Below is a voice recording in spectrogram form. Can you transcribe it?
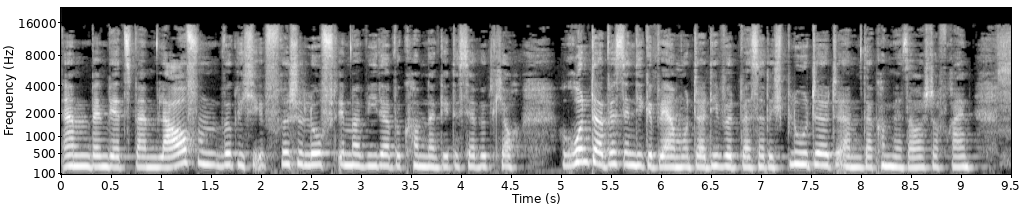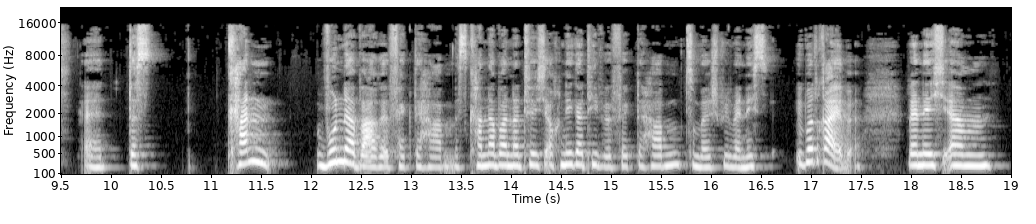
Ähm, wenn wir jetzt beim Laufen wirklich frische Luft immer wieder bekommen, dann geht es ja wirklich auch runter bis in die Gebärmutter. Die wird besser durchblutet, ähm, da kommt mehr Sauerstoff rein. Äh, das kann wunderbare Effekte haben. Es kann aber natürlich auch negative Effekte haben, zum Beispiel wenn ich es übertreibe. Wenn ich ähm,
